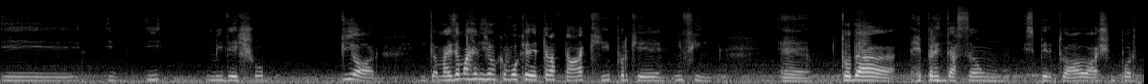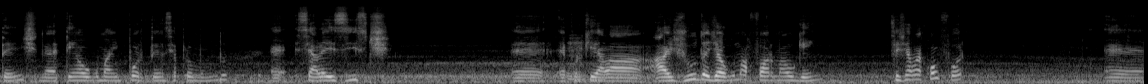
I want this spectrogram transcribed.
e, e, e me deixou pior. Então, mas é uma religião que eu vou querer tratar aqui, porque, enfim, é, toda representação espiritual eu acho importante, né? Tem alguma importância para o mundo. É, se ela existe, é, é porque uhum. ela ajuda de alguma forma alguém, seja ela qual for. É,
